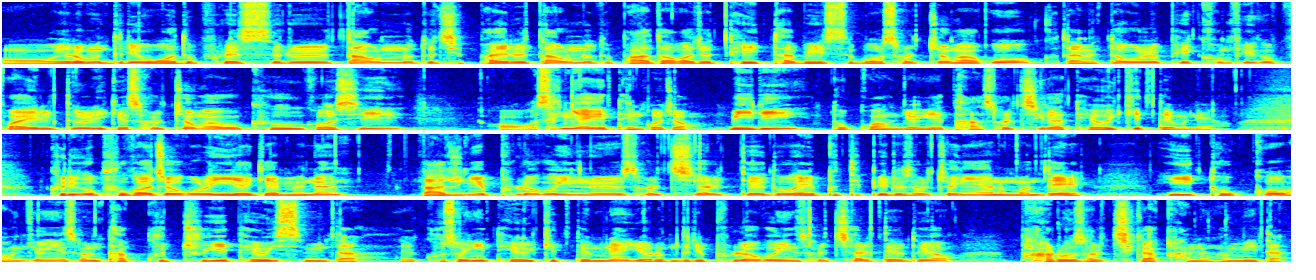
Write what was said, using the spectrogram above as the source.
어, 여러분들이 WordPress를 다운로드 zip 파일을 다운로드 받아가지고 데이터베이스 뭐 설정하고 그 다음에 WP config 파일들 이렇게 설정하고 그것이 어, 생략이 된 거죠. 미리 Docker 환경에 다 설치가 되어 있기 때문에요. 그리고 부가적으로 이야기하면은 나중에 플러그인을 설치할 때도 FTP를 설정해야 하는 건데 이 Docker 환경에서는 다 구축이 되어 있습니다. 예, 구성이 되어 있기 때문에 여러분들이 플러그인 설치할 때도요, 바로 설치가 가능합니다.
